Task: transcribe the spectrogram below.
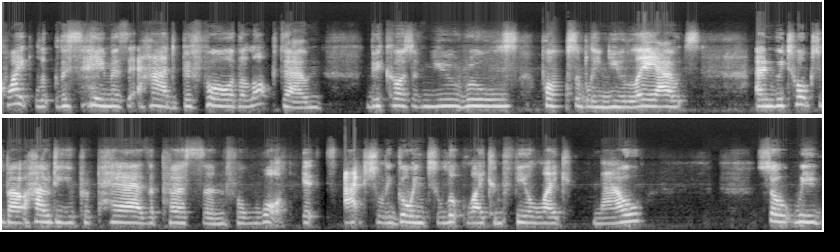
quite look the same as it had before the lockdown because of new rules, possibly new layouts. And we talked about how do you prepare the person for what it's actually going to look like and feel like now. So we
